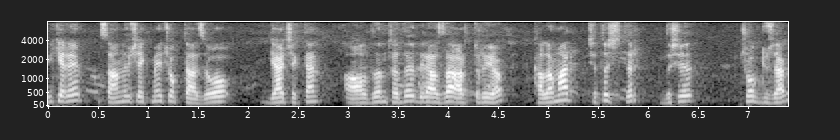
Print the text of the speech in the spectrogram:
Bir kere sandviç ekmeği çok taze. O gerçekten aldığım tadı biraz daha arttırıyor. Kalamar çıtır çıtır. Dışı çok güzel.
